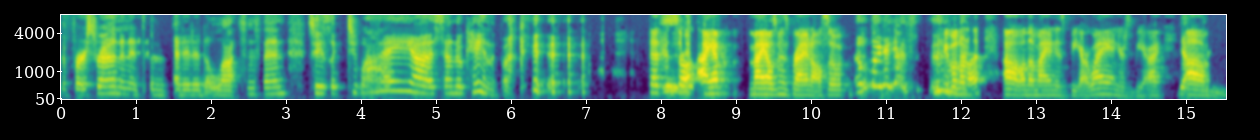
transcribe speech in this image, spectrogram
the first round, and it's been edited a lot since then. So he's like, "Do I uh, sound okay in the book?" That's so. I have my husband is Brian. Also, oh my god, yes. People don't know that. Uh, although mine is B R Y and yours is B R I. Yeah. Um,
